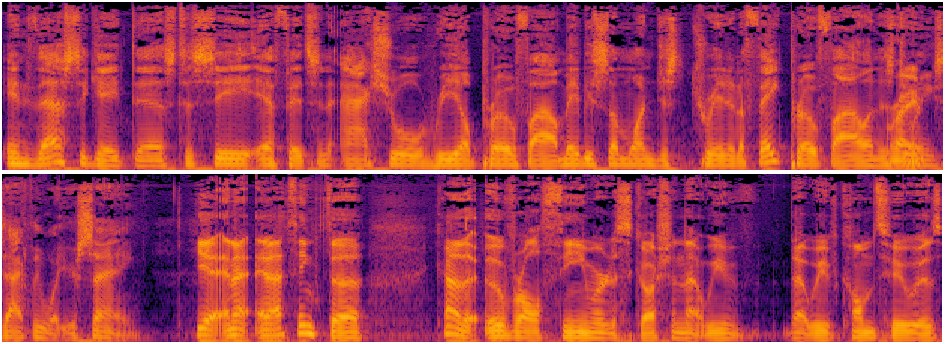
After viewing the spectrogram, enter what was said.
investigate this to see if it's an actual real profile. Maybe someone just created a fake profile and is Right. doing exactly what you're saying. Yeah, and I, and I think the kind of the overall theme or discussion that we've that we've come to is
